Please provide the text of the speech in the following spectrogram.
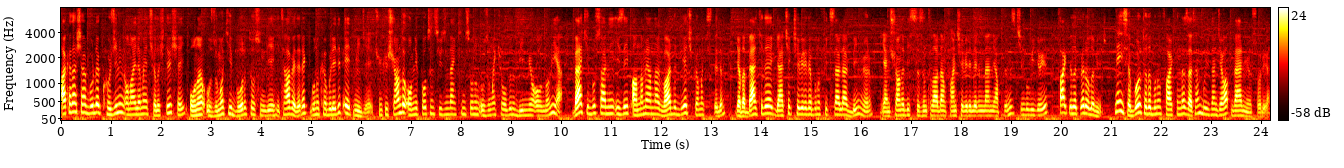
Arkadaşlar burada Koji'nin onaylamaya çalıştığı şey ona Uzumaki Boruto'sun diye hitap ederek bunu kabul edip etmeyeceği. Çünkü şu anda Omnipotence yüzünden kimse onun Uzumaki olduğunu bilmiyor olmalı ya. Belki bu sahneyi izleyip anlamayanlar vardır diye açıklamak istedim. Ya da belki de gerçek çeviride bunu fixlerler bilmiyorum. Yani şu anda biz sızıntılardan, fan çevirilerinden yaptığımız için bu videoyu farklılıklar olabilir. Neyse Boruto da bunun farkında zaten bu yüzden cevap vermiyor soruya.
